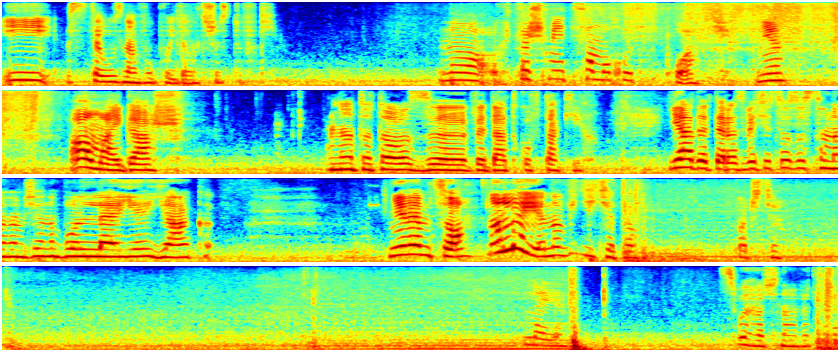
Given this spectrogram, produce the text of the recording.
I z tyłu znowu pójdą 300. No, chcesz mieć samochód? Płać, nie? Oh my gosh. No to to z wydatków takich. Jadę teraz, wiecie co, zastanawiam się, no bo leje jak... Nie wiem co. No leje, no widzicie to. Patrzcie. Leje. Słychać nawet.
